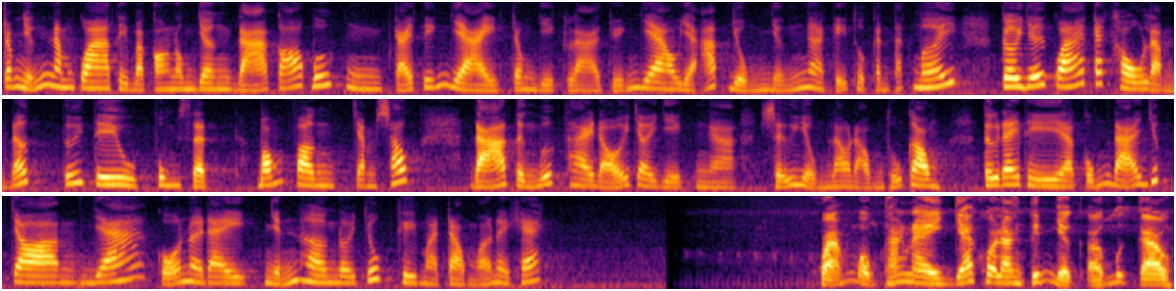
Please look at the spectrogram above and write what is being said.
trong những năm qua thì bà con nông dân đã có bước cải tiến dài trong việc là chuyển giao và áp dụng những à, kỹ thuật canh tác mới. Cơ giới hóa các khâu làm đất, tưới tiêu, phun xịt, bón phân, chăm sóc đã từng bước thay đổi cho việc à, sử dụng lao động thủ công. Từ đây thì cũng đã giúp cho giá của nơi đây nhỉnh hơn đôi chút khi mà trồng ở nơi khác. Khoảng một tháng nay, giá khoai lang tím Nhật ở mức cao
